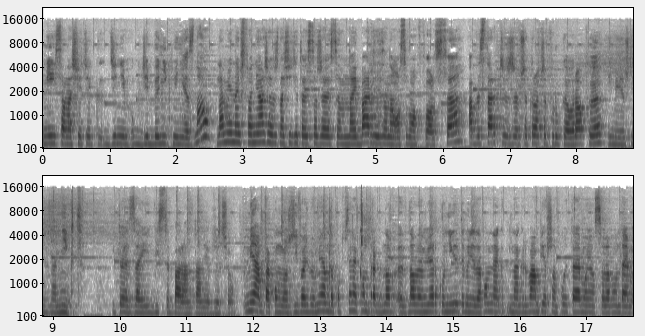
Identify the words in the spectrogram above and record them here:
miejsca na świecie, gdzie, nie, gdzie by nikt mnie nie znał? Dla mnie najwspanialsza rzecz na świecie to jest to, że jestem najbardziej znaną osobą w Polsce, a wystarczy, że przekroczę próg Europy i mnie już nie zna nikt. I to jest zajebisty balans dla mnie w życiu. Miałam taką możliwość, bo miałam do podpisania kontrakt w, now- w Nowym Jorku, nigdy tego nie zapomnę, jak nagrywałam pierwszą płytę moją solową Dajmy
